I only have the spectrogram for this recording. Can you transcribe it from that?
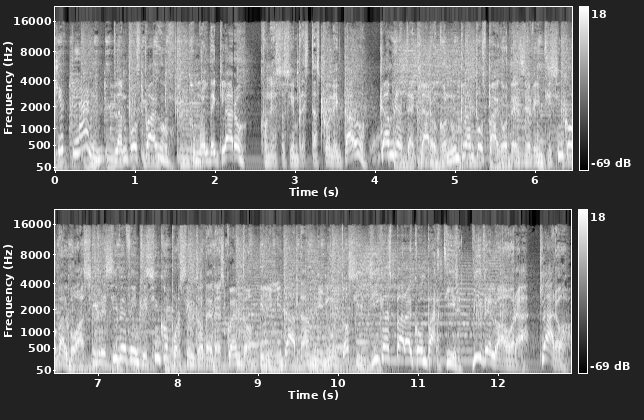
qué plan? Plan postpago, como el de Claro. Con eso siempre estás conectado. Cámbiate a Claro con un plan postpago desde 25 balboas y recibe 25% de descuento. Ilimitada, minutos y gigas para compartir. Vívelo ahora. Claro.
